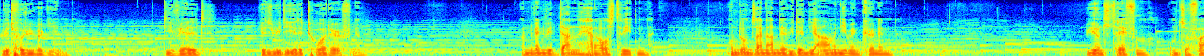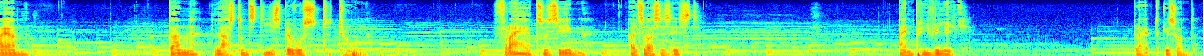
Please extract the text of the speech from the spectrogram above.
wird vorübergehen. Die Welt wird wieder ihre Tore öffnen. Und wenn wir dann heraustreten und uns einander wieder in die Arme nehmen können, wir uns treffen, um zu feiern, dann lasst uns dies bewusst tun. Freiheit zu sehen, als was es ist. Ein Privileg. Bleibt gesund.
